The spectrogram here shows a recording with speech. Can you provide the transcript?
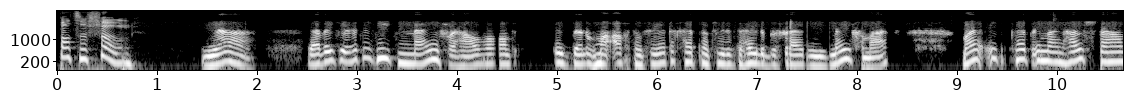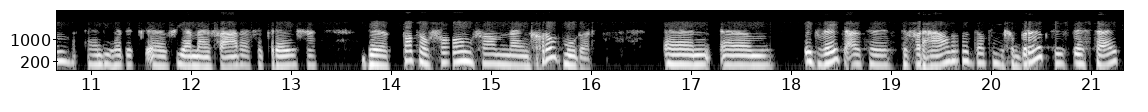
pattefoon. Ja. ja, weet je, het is niet mijn verhaal, want ik ben nog maar 48, heb natuurlijk de hele bevrijding niet meegemaakt. Maar ik heb in mijn huis staan, en die heb ik uh, via mijn vader gekregen, de patofoon van mijn grootmoeder. En um, ik weet uit de, verhalen dat die gebruikt is destijds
